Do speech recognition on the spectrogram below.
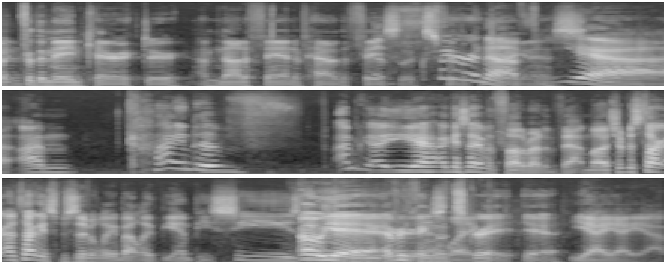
Except for the main character. I'm not a fan of how the face looks for Fair the enough. protagonist. Yeah, I'm kind of. I'm yeah. I guess I haven't thought about it that much. I'm just talking. I'm talking specifically about like the NPCs. the Oh yeah, cheerleaders, everything looks like- great. Yeah. Yeah, yeah, yeah.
